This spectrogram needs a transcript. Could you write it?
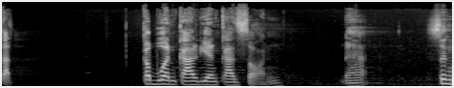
จัดกระบวนการเรียนการสอนนะฮะซึ่ง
